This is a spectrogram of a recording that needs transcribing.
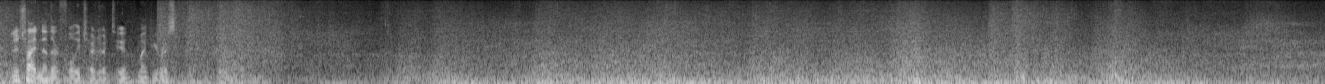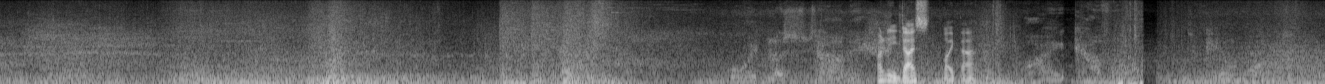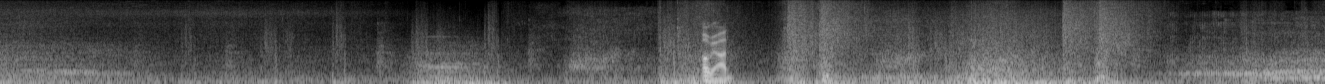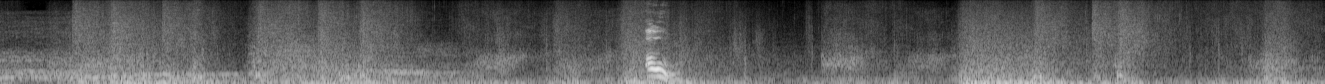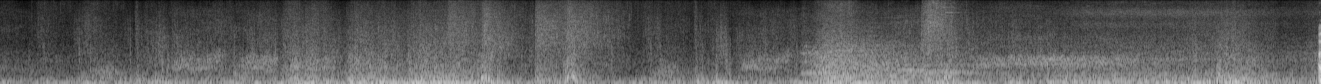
I'm gonna try another fully charger too. Might be risky. How did he die like that? Oh god.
